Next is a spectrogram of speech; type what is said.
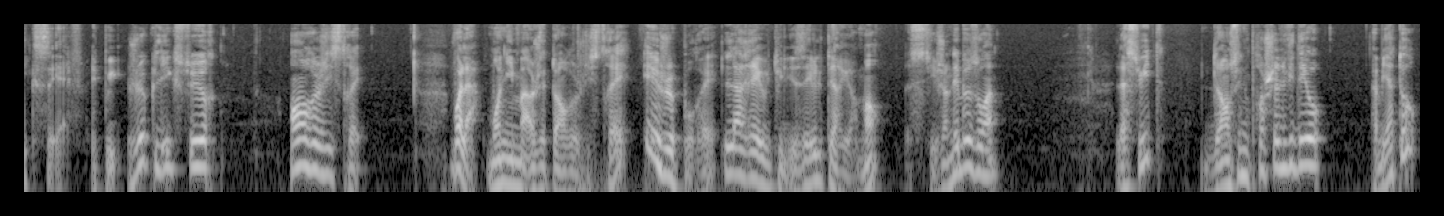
XCF. Et puis je clique sur Enregistrer. Voilà, mon image est enregistrée et je pourrai la réutiliser ultérieurement si j'en ai besoin. La suite dans une prochaine vidéo. À bientôt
